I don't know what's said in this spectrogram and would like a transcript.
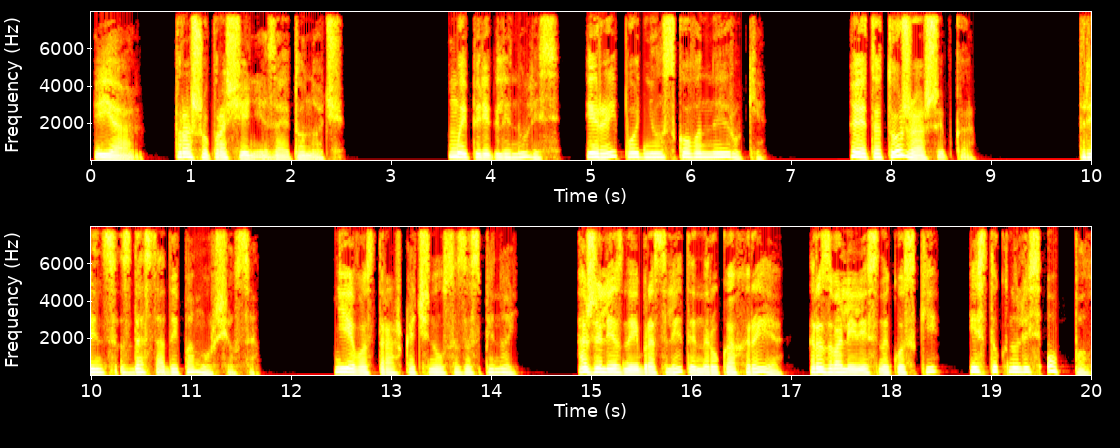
Я прошу прощения за эту ночь. Мы переглянулись, и Рэй поднял скованные руки. Это тоже ошибка. Принц с досадой поморщился. Его страж качнулся за спиной, а железные браслеты на руках Рэя развалились на куски и стукнулись об пол.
